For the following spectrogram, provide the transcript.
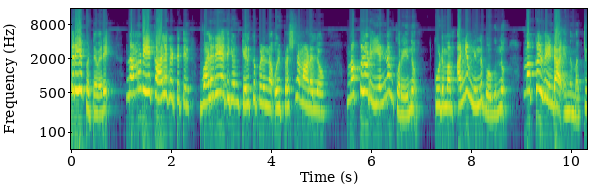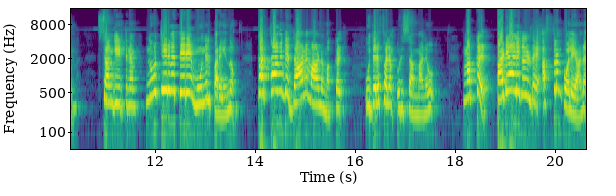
പ്രിയപ്പെട്ടവരെ നമ്മുടെ ഈ കാലഘട്ടത്തിൽ വളരെയധികം കേൾക്കപ്പെടുന്ന ഒരു പ്രശ്നമാണല്ലോ. മക്കളുടെ എണ്ണം കുറയുന്നു. കുടുംബം അന്യം നിന്നു പോകുന്നു. മക്കൾ വേണ്ട എന്നും മറ്റും. സങ്കീർത്തനം നൂറ്റി ഇരുപത്തിയേഴ് മൂന്നിൽ പറയുന്നു കർത്താവിന്റെ ദാനമാണ് മക്കൾ. ഉദരഫലം ഒരു സമ്മാനവും. മക്കൾ പടയാളികളുടെ അസ്ത്രം പോലെയാണ്.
